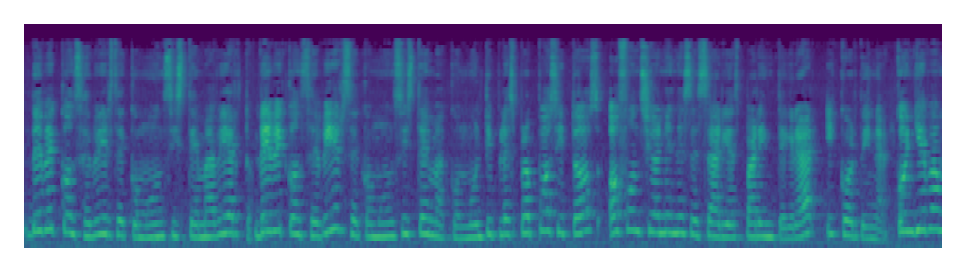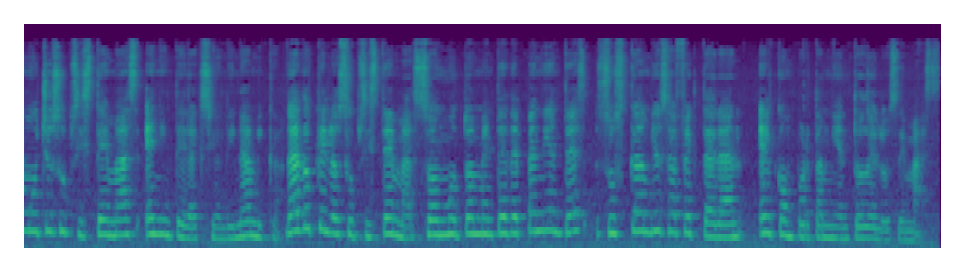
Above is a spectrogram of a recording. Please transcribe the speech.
debe concebirse como un sistema abierto, debe concebirse como un sistema con múltiples propósitos o funciones necesarias para integrar y coordinar. Conlleva muchos subsistemas en interacción dinámica. Dado que los subsistemas son mutuamente dependientes, sus cambios afectarán el comportamiento de los demás.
